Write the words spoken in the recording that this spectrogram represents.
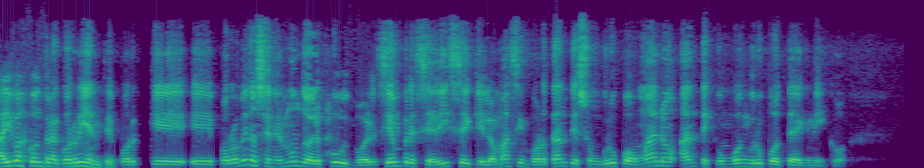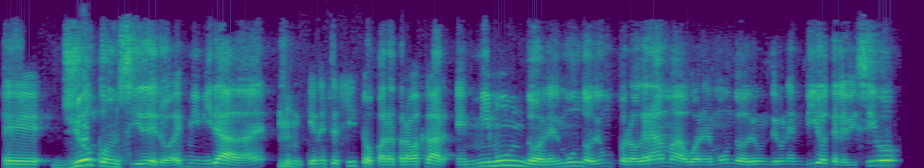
ahí vas contracorriente, porque eh, por lo menos en el mundo del fútbol siempre se dice que lo más importante es un grupo humano antes que un buen grupo técnico. Eh, yo considero, es mi mirada, eh, que necesito para trabajar en mi mundo, en el mundo de un programa o en el mundo de un, de un envío televisivo,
